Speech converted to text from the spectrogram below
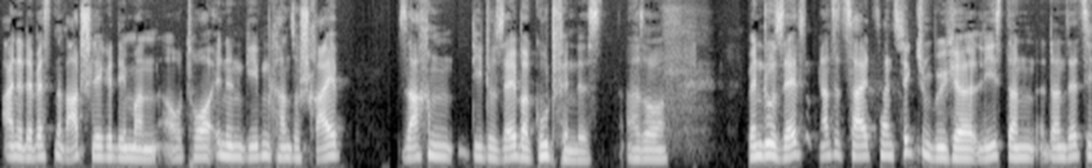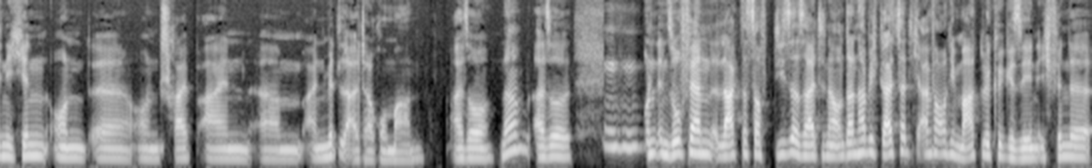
einer der besten Ratschläge, den man AutorInnen geben kann. So schreib Sachen, die du selber gut findest. Also wenn du selbst die ganze Zeit Science-Fiction-Bücher liest, dann, dann setz dich nicht hin und, äh, und schreib ein, ähm, ein Mittelalter-Roman. Also, ne, also, mhm. und insofern lag das auf dieser Seite nah. Und dann habe ich gleichzeitig einfach auch die Marktlücke gesehen. Ich finde,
